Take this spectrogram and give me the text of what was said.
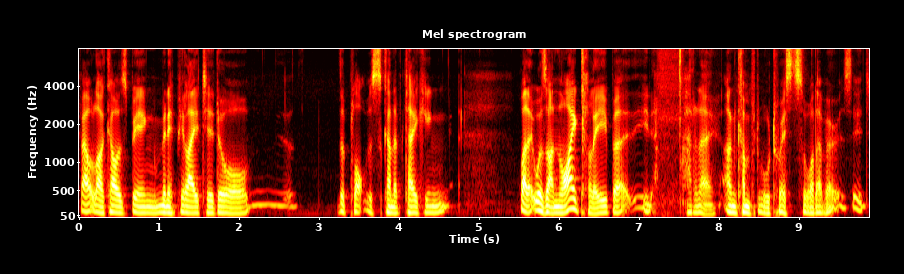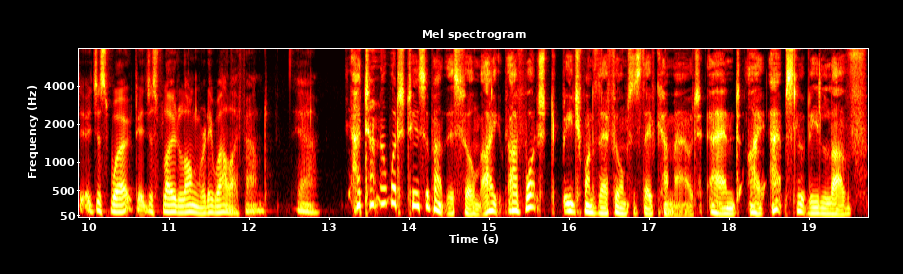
felt like I was being manipulated or the plot was kind of taking well, it was unlikely, but you know, I don't know, uncomfortable twists or whatever. It, it just worked. It just flowed along really well. I found, yeah. I don't know what it is about this film. I, I've watched each one of their films as they've come out, and I absolutely love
